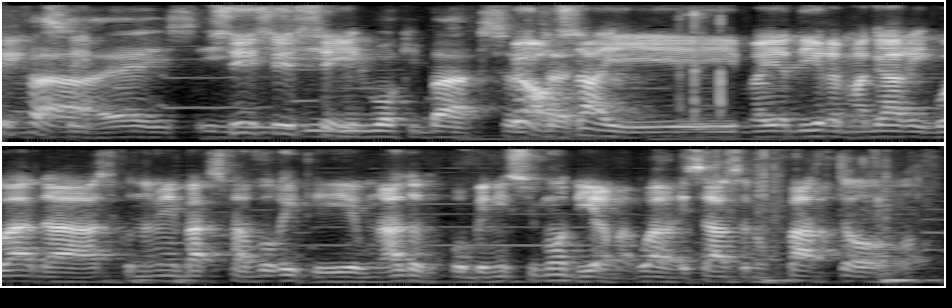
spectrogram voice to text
pensi. fa eh, i, i- Sì, sì, i sì. Milwaukee Bucks Però cioè, sai, vai a dire magari guarda, secondo me i Bucks favoriti, un altro che può benissimo dire, ma guarda, i Suns hanno fatto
